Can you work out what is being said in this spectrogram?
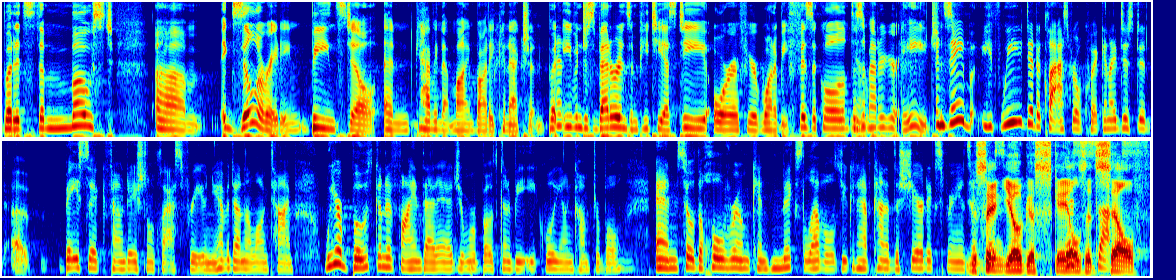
But it's the most um, exhilarating being still and having that mind body connection. But even just veterans and PTSD, or if you want to be physical, it doesn't matter your age. And Czabe, if we did a class real quick, and I just did a basic foundational class for you, and you haven't done it in a long time, we are both going to find that edge, and we're both going to be equally uncomfortable. Mm-hmm. And so the whole room can mix levels. You can have kind of the shared experience. You're saying this- yoga scales sucks. itself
